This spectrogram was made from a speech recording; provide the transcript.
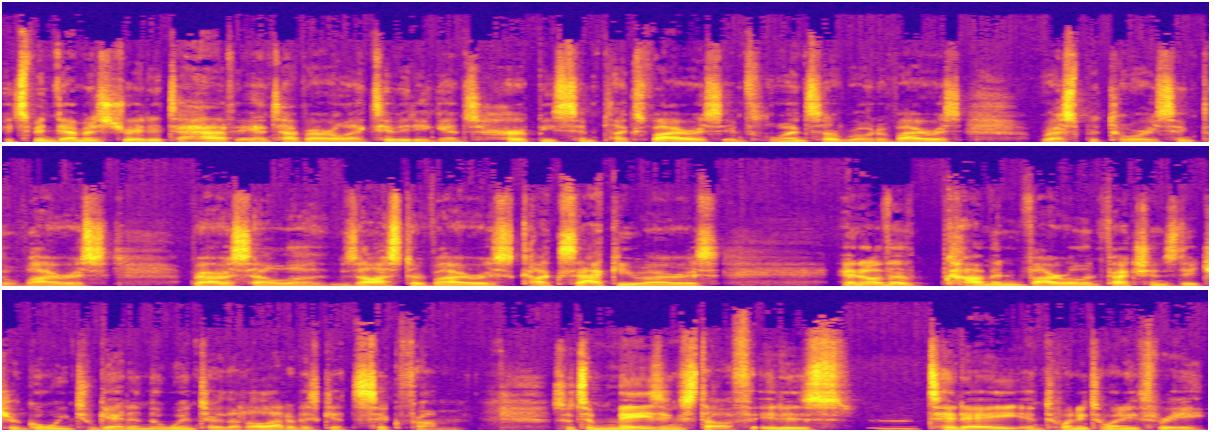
It's been demonstrated to have antiviral activity against herpes simplex virus, influenza, rotavirus, respiratory syncytial virus, varicella zoster virus, Coxsackie virus, and other common viral infections that you're going to get in the winter that a lot of us get sick from. So it's amazing stuff. It is today in 2023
